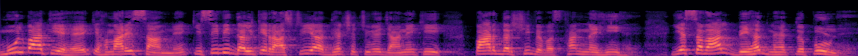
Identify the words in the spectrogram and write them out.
मूल बात यह है कि हमारे सामने किसी भी दल के राष्ट्रीय अध्यक्ष चुने जाने की पारदर्शी व्यवस्था नहीं है। यह सवाल बेहद महत्वपूर्ण है।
